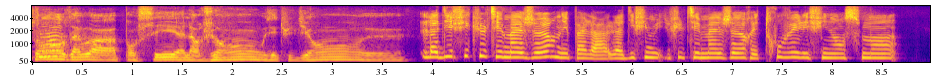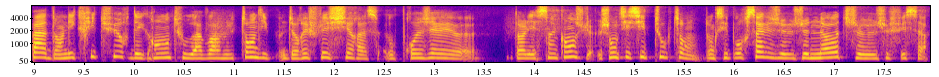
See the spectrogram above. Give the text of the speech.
sans avoir à penser à l'argent, aux étudiants euh? La difficulté majeure n'est pas là. La difficulté majeure est de trouver les financements pas dans l'écriture des grandes ou avoir le temps de réfléchir au projet euh, dans les cinq ans, j'anticipe tout le temps. Donc c'est pour ça que je, note, je, fais ça.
